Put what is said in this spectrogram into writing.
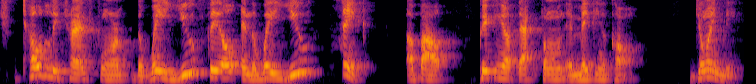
tr- totally transform the way you feel and the way you think about picking up that phone and making a call. Join me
